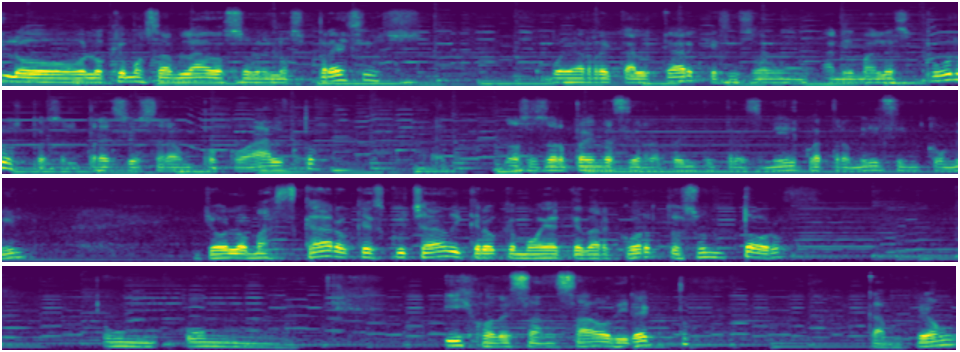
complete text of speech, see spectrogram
lo, lo que hemos hablado sobre los precios. Voy a recalcar que si son animales puros, pues el precio será un poco alto. No se sorprenda si de repente 3 mil, 4 mil, 5 mil. Yo lo más caro que he escuchado y creo que me voy a quedar corto es un toro. Un, un hijo de Sansao directo, campeón,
